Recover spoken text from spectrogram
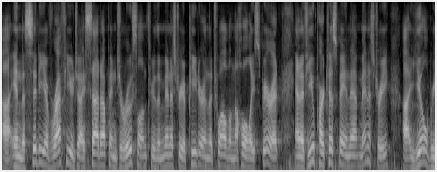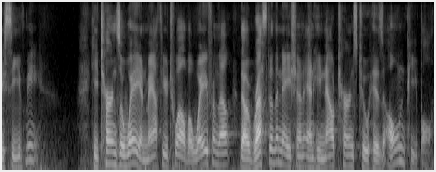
uh, in the city of refuge I set up in Jerusalem through the ministry of Peter and the 12 and the Holy Spirit. And if you participate in that ministry, uh, you'll receive me he turns away in Matthew 12, away from the, the rest of the nation, and he now turns to his own people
